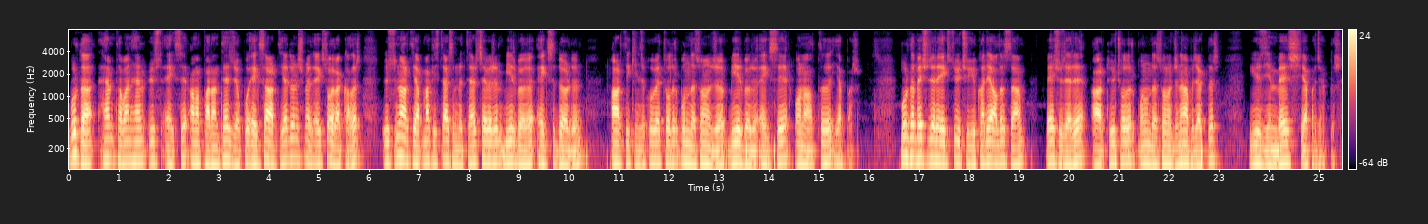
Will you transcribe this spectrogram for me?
Burada hem taban hem üst eksi ama parantez yok. Bu eksi artıya dönüşmez. Eksi olarak kalır. Üstünü artı yapmak istersem de ters çeviririm. 1 bölü eksi 4'ün artı ikinci kuvveti olur. Bunun da sonucu 1 bölü eksi 16 yapar. Burada 5 üzeri eksi 3'ü yukarıya alırsam 5 üzeri artı 3 olur. Bunun da sonucu ne yapacaktır? 125 yapacaktır.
